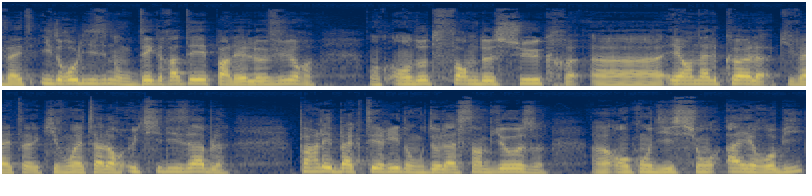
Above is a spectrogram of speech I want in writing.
va être hydrolysé, donc dégradé par les levures, donc en d'autres formes de sucre euh, et en alcool qui, qui vont être alors utilisables par les bactéries donc de la symbiose en conditions aérobie.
